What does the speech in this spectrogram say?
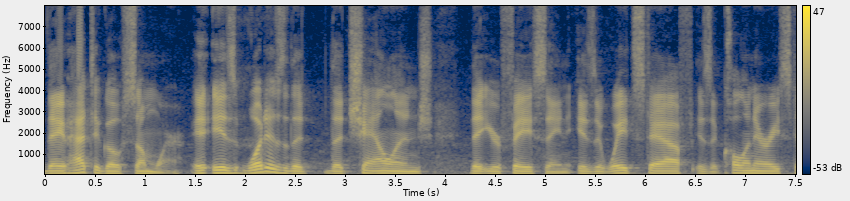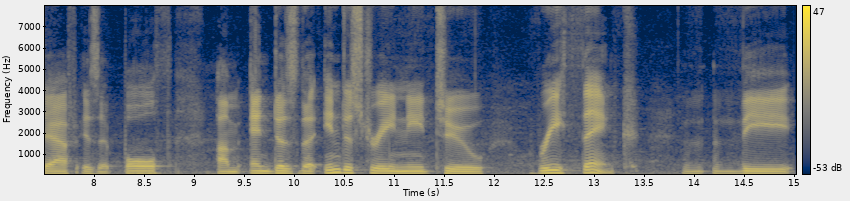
they've had to go somewhere. It is what is the the challenge that you're facing? Is it wait staff? Is it culinary staff? Is it both? Um, and does the industry need to rethink th- the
